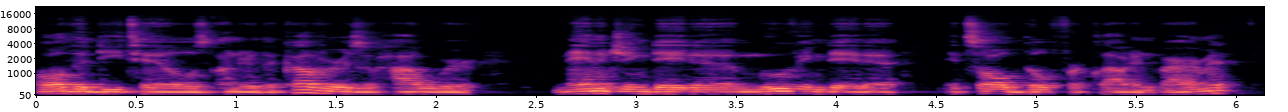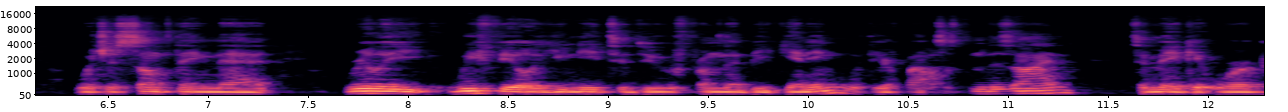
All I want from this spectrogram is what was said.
all the details under the covers of how we're managing data, moving data, it's all built for cloud environment, which is something that really we feel you need to do from the beginning with your file system design to make it work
